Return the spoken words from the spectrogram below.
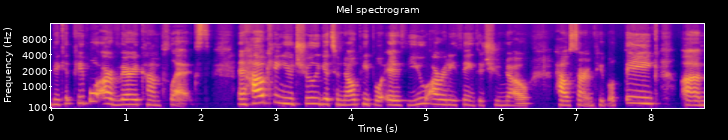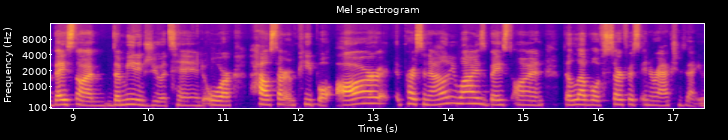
Because people are very complex. And how can you truly get to know people if you already think that you know how certain people think um, based on the meetings you attend or how certain people are personality wise based on the level of surface interactions that you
